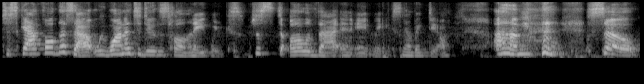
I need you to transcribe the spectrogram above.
To scaffold this out, we wanted to do this all in eight weeks, just all of that in eight weeks, no big deal. Um, so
